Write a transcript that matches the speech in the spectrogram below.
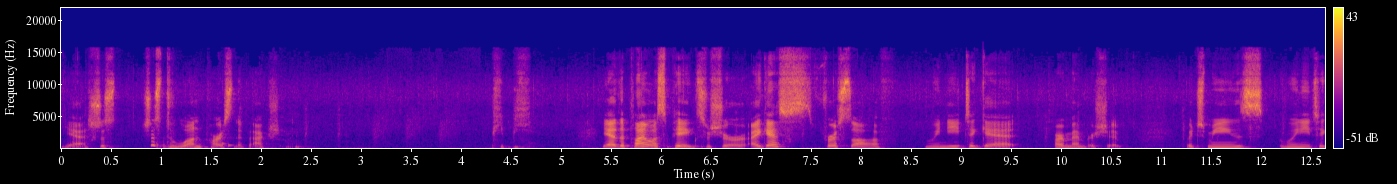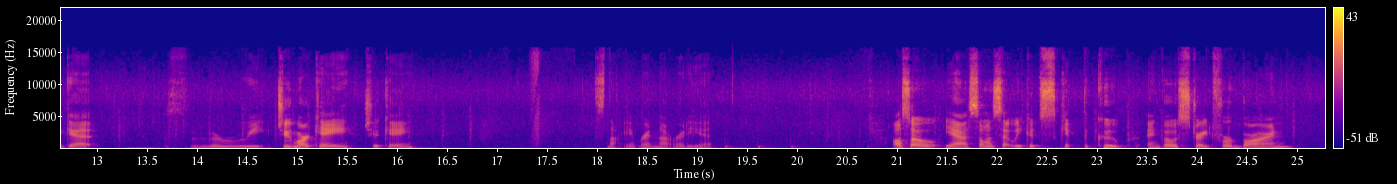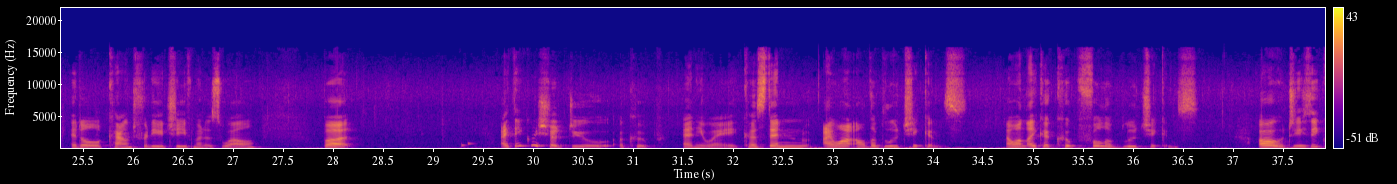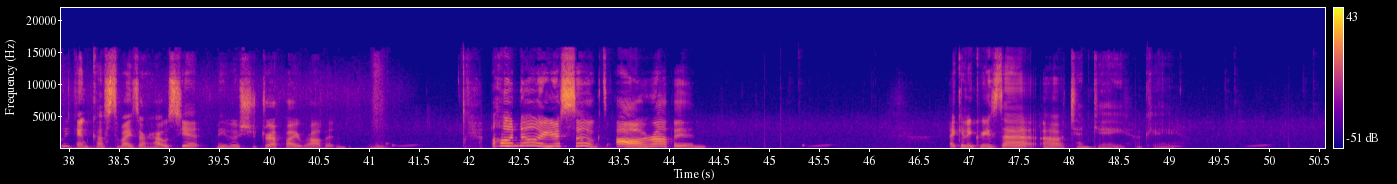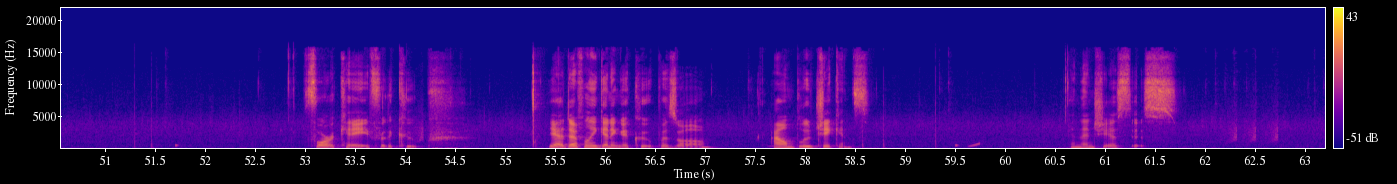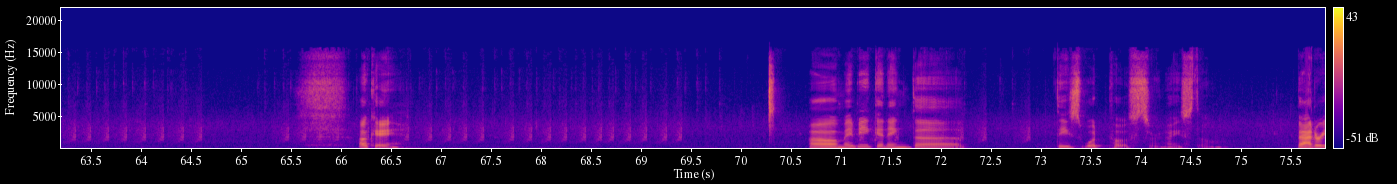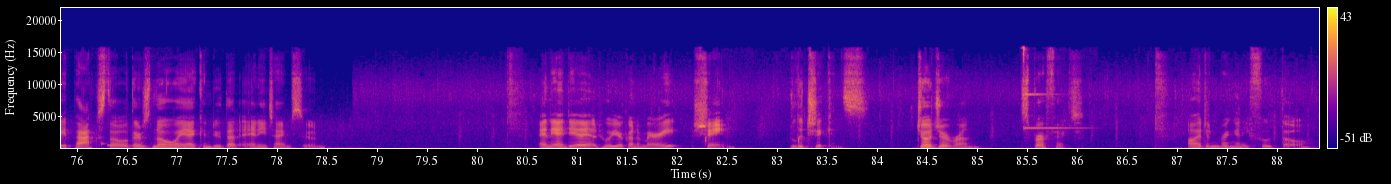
Yeah, it's just just one parsnip, actually. Pee-pee. Yeah, the plan was pigs, for sure. I guess, first off, we need to get our membership which means we need to get three, two more K, two K. It's not yet, not ready yet. Also, yeah, someone said we could skip the coop and go straight for barn. It'll count for the achievement as well. But I think we should do a coop anyway, because then I want all the blue chickens. I want like a coop full of blue chickens. Oh, do you think we can customize our house yet? Maybe we should drop by Robin. Oh no, you're soaked. Oh, Robin. I can increase that. Oh, 10k. Okay. 4k for the coop. Yeah, definitely getting a coop as well. I want blue chickens. And then she has this. Okay. Oh, maybe getting the... These wood posts are nice, though. Battery packs, though. There's no way I can do that anytime soon. Any idea who you're gonna marry? Shane. Blue chickens. Joja run. It's perfect. Oh, I didn't bring any food, though.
